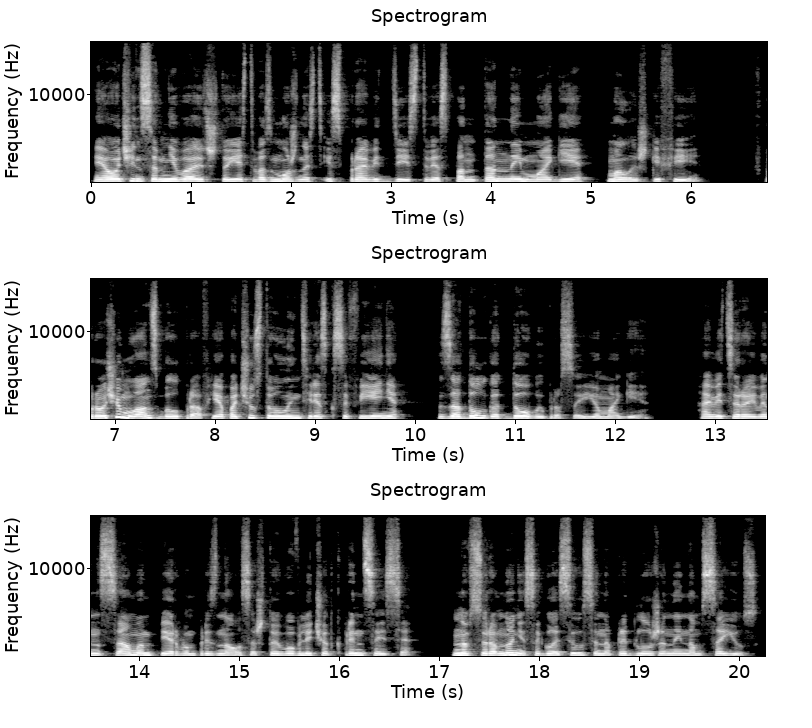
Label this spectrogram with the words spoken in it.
Я очень сомневаюсь, что есть возможность исправить действие спонтанной магии малышки-феи. Впрочем, Ланс был прав. Я почувствовал интерес к Софиене задолго до выброса ее магии. А ведь Рейвен самым первым признался, что его влечет к принцессе, но все равно не согласился на предложенный нам союз.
